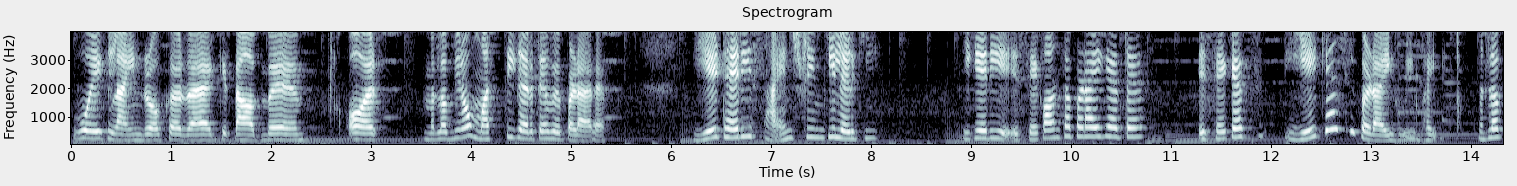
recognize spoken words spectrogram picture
वो एक लाइन ड्रॉ कर रहा है किताब में और मतलब यू नो मस्ती करते हुए पढ़ा रहा है। ये ठहरी साइंस स्ट्रीम की लड़की। ये कह रही है, इसे कौन सा पढ़ाई कहते हैं? इसे कैसे, ये कैसी पढ़ाई हुई भाई? मतलब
